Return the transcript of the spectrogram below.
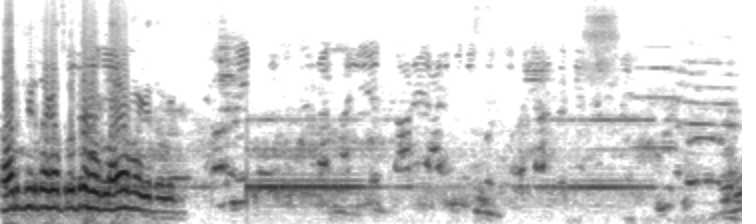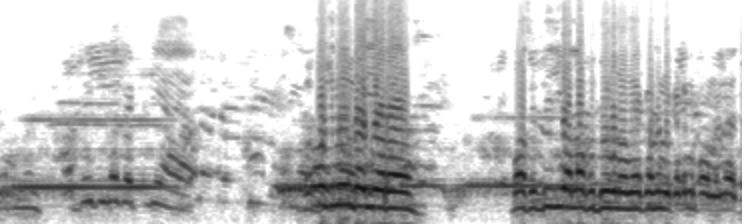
ਹਰ ਪੀਰ ਦਾ ਖਤਰ ਉਧਰ ਹੋਰ ਲਾਇਆ ਹੋਵਾਂਗੇ ਦੋ ਗੱਟੇ ਕੁਝ ਨਹੀਂ ਬਾਈ ਯਾਰ ਬਸ ਸਿੱਧੀ ਜੀ ਗੱਲ ਆ ਫੁੱਦੂ ਬਣਾਉਂਦੇ ਆ ਨਿਕਟਨ ਪਾਉਂਦੇ ਨੇ ਅੱਜ।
